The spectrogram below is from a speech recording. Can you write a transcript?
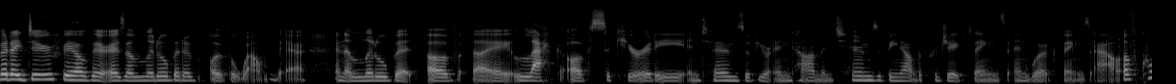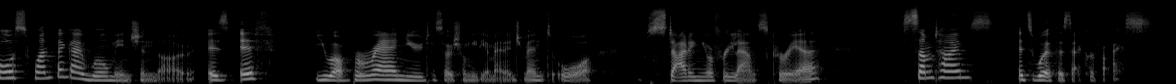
but I do feel there is a little bit of overwhelm there and a little bit of a lack of security in terms of your income, in terms of being able to project things and work things out. Of course, one thing I will mention though is if you are brand new to social media management or starting your freelance career, sometimes it's worth a sacrifice.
